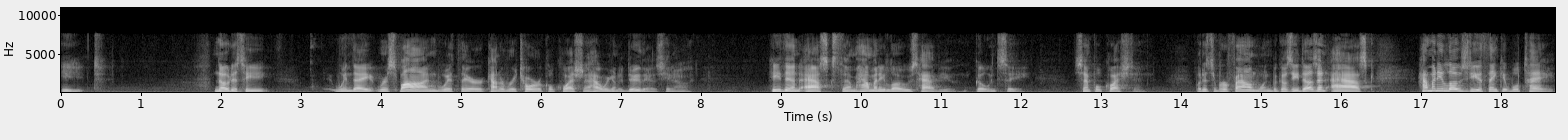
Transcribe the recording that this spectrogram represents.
eat. Notice he, when they respond with their kind of rhetorical question, How are we going to do this? You know, he then asks them, How many loaves have you? Go and see. Simple question. But it's a profound one because he doesn't ask, How many loaves do you think it will take?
